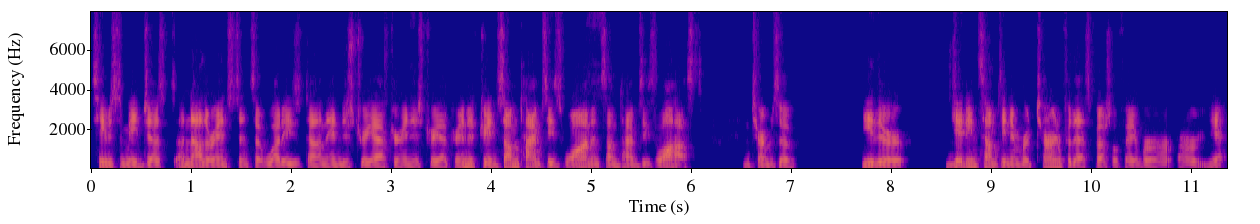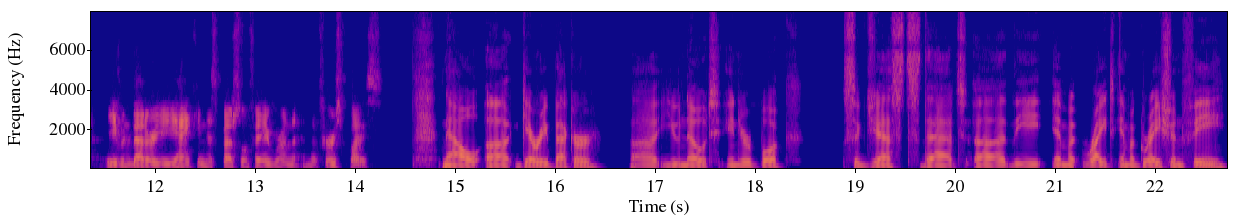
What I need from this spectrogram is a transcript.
seems to me just another instance of what he's done industry after industry after industry, and sometimes he's won and sometimes he's lost in terms of either getting something in return for that special favor or, or yeah, even better yanking the special favor in the, in the first place. Now uh, gary becker uh, you note in your book suggests that uh, the Im- right immigration fee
